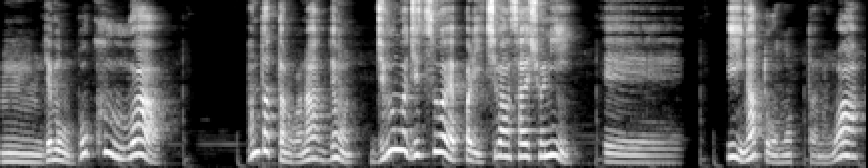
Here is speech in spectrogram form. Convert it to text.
うん、でも僕は、何だったのかな？でも自分が実はやっぱり一番最初にえー、いいなと思ったのは、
